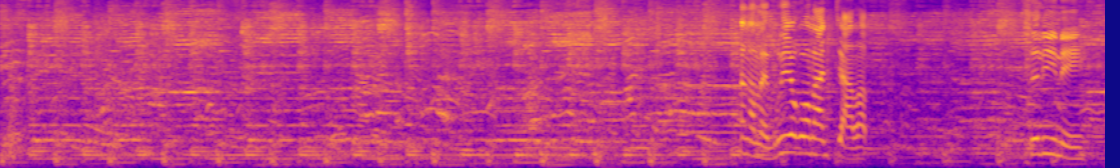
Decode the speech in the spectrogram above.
kay. Ang ano, riyo ko na chalat. Celine.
